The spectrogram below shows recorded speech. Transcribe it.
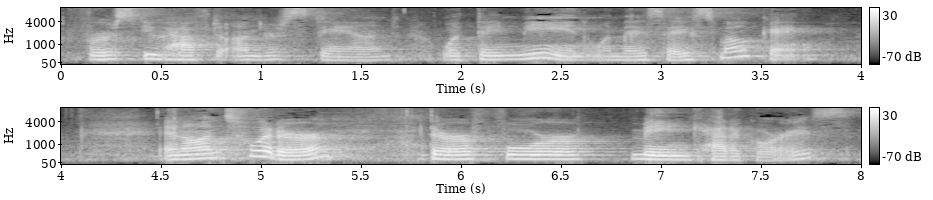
first you have to understand what they mean when they say smoking. And on Twitter, there are four main categories.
